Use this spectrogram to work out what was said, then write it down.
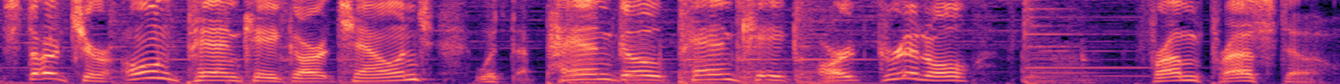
Start your own pancake art challenge with the PanGogh Pancake Art Griddle from Presto.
